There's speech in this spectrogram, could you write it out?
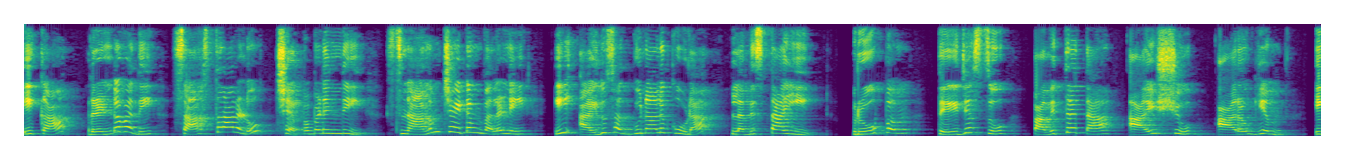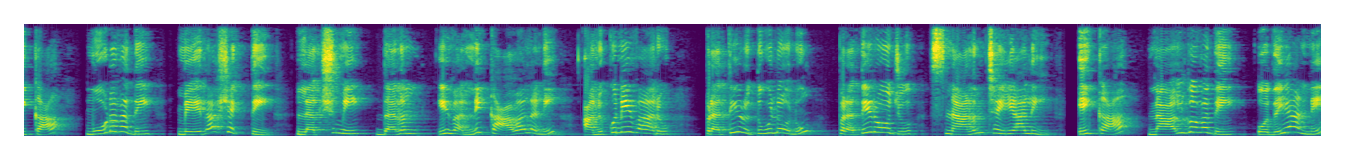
ఇక రెండవది శాస్త్రాలలో చెప్పబడింది. స్నానం చేయటం వలనే ఈ ఐదు సద్గుణాలు కూడా లభిస్తాయి. రూపం తేజస్సు పవిత్రత ఆయుష్ ఆరోగ్యం. ఇక మూడవది మేధాశక్తి లక్ష్మి ధనం ఇవన్నీ కావాలని అనుకునేవారు. ప్రతి ఋతువులోనూ ప్రతిరోజు స్నానం చెయ్యాలి. ఇక నాలుగవది ఉదయాన్నే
